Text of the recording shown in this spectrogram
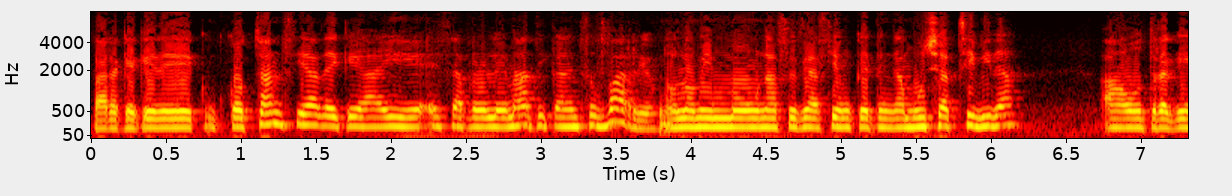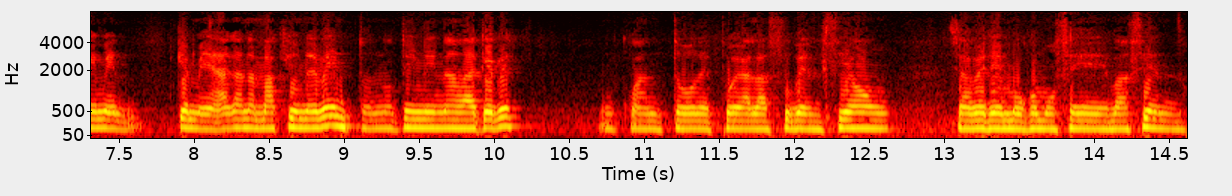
para que quede constancia de que hay esa problemática en sus barrios. No es lo mismo una asociación que tenga mucha actividad a otra que me, que me haga nada más que un evento. No tiene nada que ver en cuanto después a la subvención ya veremos cómo se va haciendo.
